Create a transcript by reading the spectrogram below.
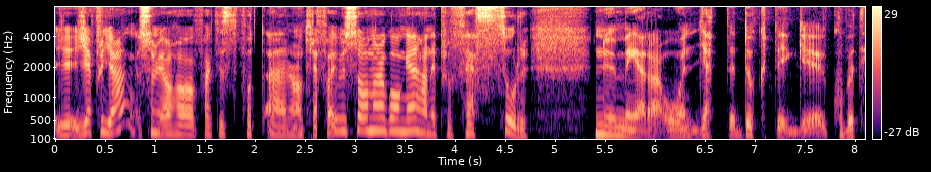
Jeffrey Young, som jag har faktiskt fått äran att träffa i USA några gånger, han är professor numera och en jätteduktig eh, KBT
